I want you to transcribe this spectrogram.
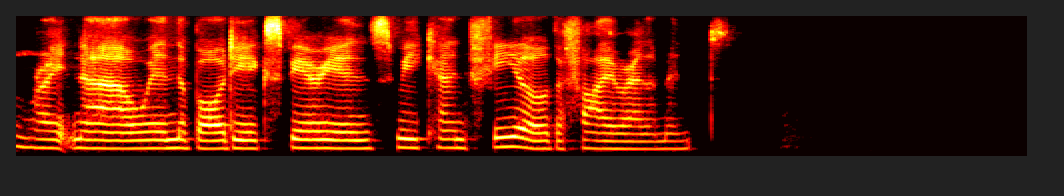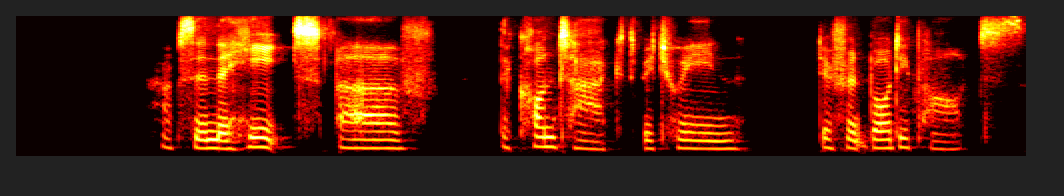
Right now, in the body experience, we can feel the fire element. Perhaps in the heat of the contact between different body parts.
